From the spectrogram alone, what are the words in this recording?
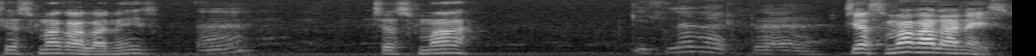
चष्मा घाला नाही? चष्मा? किसना घातला चष्मा घाला नाहीस.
